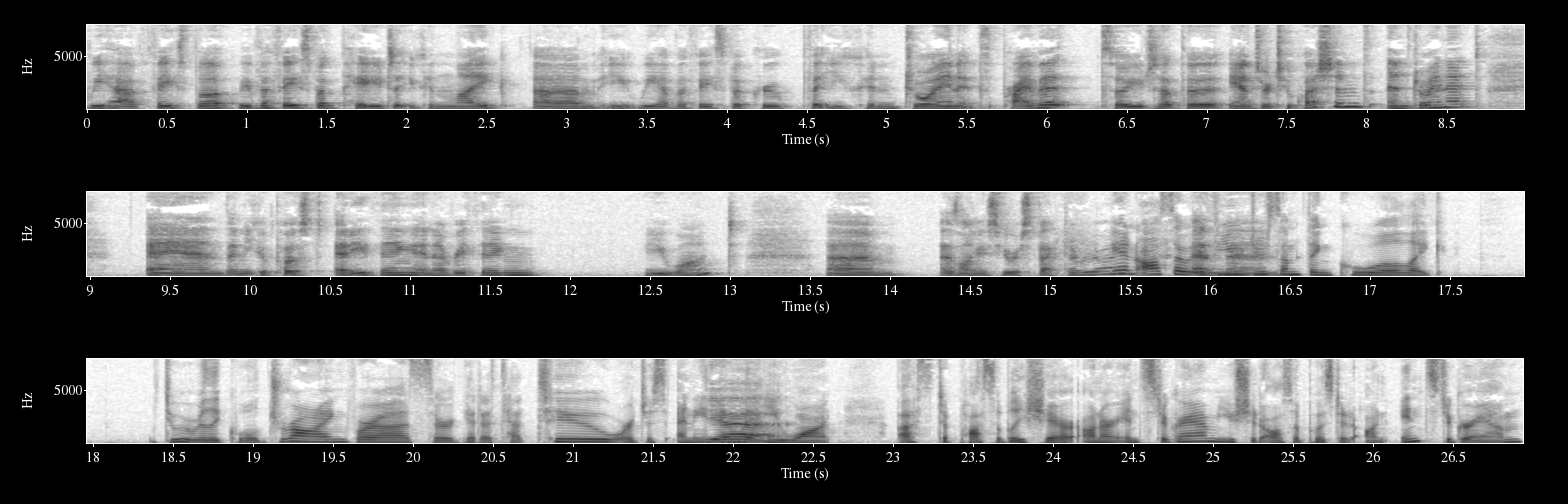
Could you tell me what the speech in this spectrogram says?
We have Facebook. We have a Facebook page that you can like. Um, you, we have a Facebook group that you can join. It's private, so you just have to answer two questions and join it. And then you can post anything and everything you want, um, as long as you respect everyone. And also, if And you do something cool, like do a really cool drawing for us or get a tattoo or just anything that you want us to possibly share on our Instagram, you should also post it on Instagram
